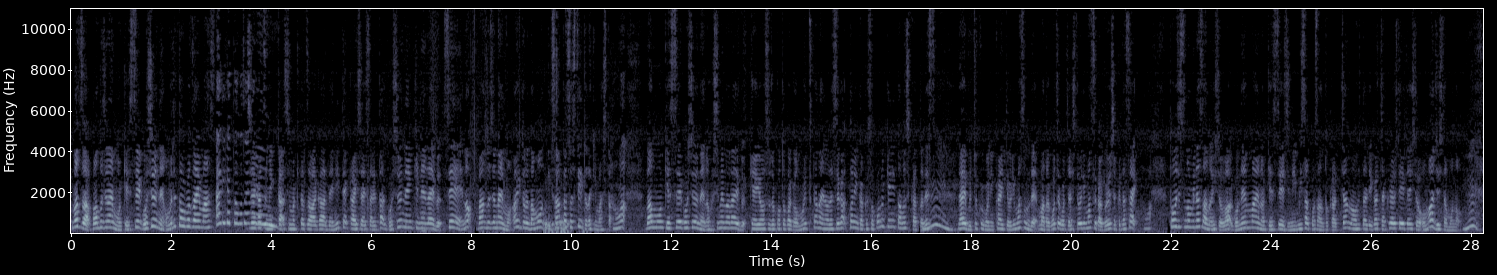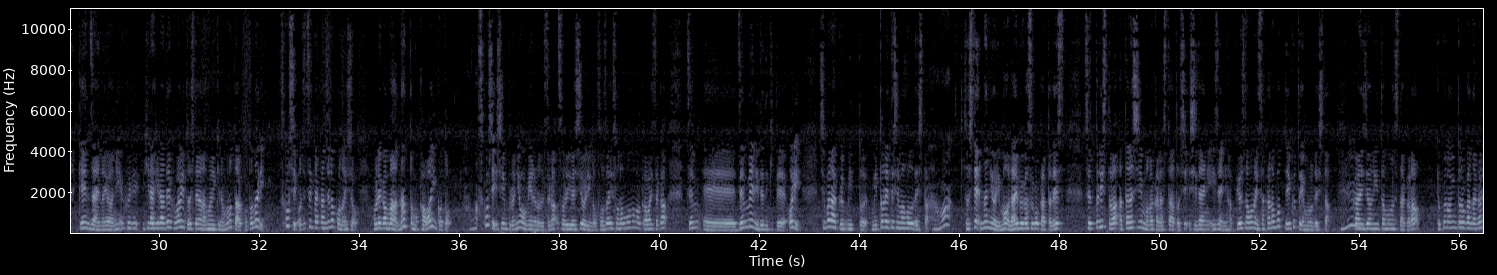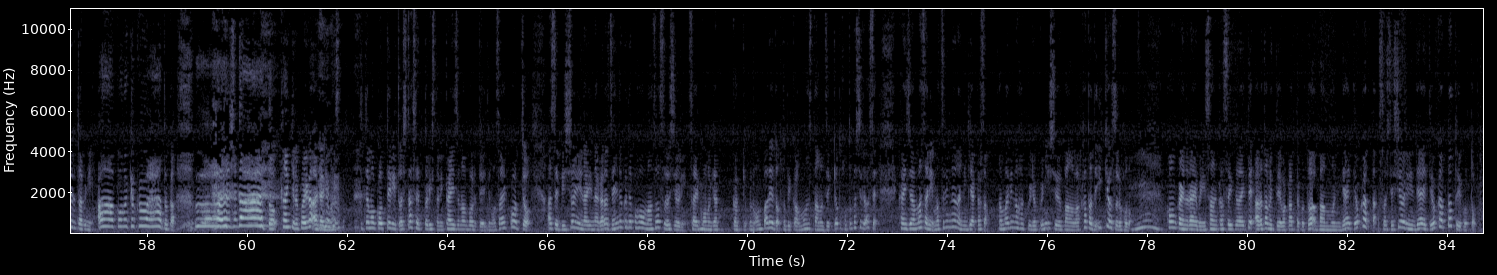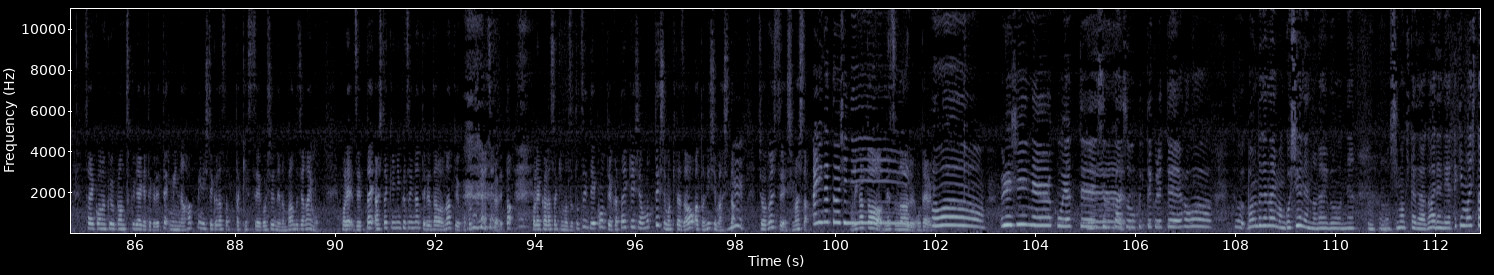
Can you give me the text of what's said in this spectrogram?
まずはバンドジャナイモン結成5周年おめでとうございます。ありがとうございます。10月3日下北沢ガーデンにて開催された5周年記念ライブ「せーのバンドじゃないもんアイドルだもん」に参加させていただきました万門結成5周年の節目のライブ形容する言葉が思いつかないのですがとにかく底抜けに楽しかったです、うん。ライブ直後に書いておりますのでまだごちゃごちゃしておりますがご容赦ください。当日の皆さんの衣装は5年前の結成時に美佐子さんとかっちゃんのお二人が着用していた衣装をオマージュしたもの。うん。現在のようにふりひらひらでふわりとしたような雰囲気のものとは異なり少し落ち着いた感じのこの衣装。これがまあなんとも可愛いこと少しシンプルにも見えるのですがそれゆえしおりの素材そのものの可愛さが全,、えー前面に出てきておりしばらく見と見とれてしまうほどでしたそして何よりもライブがすごかったですセットリストは新しいものからスタートし次第に以前に発表したものに遡っていくというものでした、うん会場にいたモンスターから曲のイントロが流れるたびに「ああこの曲は!」とか「うわー 来たー!」と歓喜の声が上がりますとてもこってりとしたセットリストに会場のボルテージも最高潮。汗びっしょりになりながら全力でパフォーマンスをするしおり最高の楽楽曲のオンパレード飛び交うモンスターの絶叫とほとばしる汗会場はまさに祭りのような賑やかさ。あまりの迫力に終盤は肩で息をするほど。うん。今回のライブに参加していただいて改めて分かったことは万門に出会えてよかった。そしてしおりに出会えてよかったということ。最高の空間を作り上げてくれてみんなをハッピーにしてくださった結成5周年のバンドじゃないもんこれ絶対明日筋肉痛になってるだろうなという心に疲れた。これから先もずっとついていこうという固い決心を持って下北沢を後にしました、うん。長文失礼しました。ありがとう主任ありがとう熱のあるお便り。嬉しいね。こうやってねすぐ感想を送ってくれて。はわバンドじゃないもん5周年のライブをね、うんうん。あの下北沢ガーデンでやってきました。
